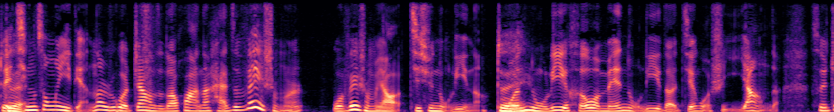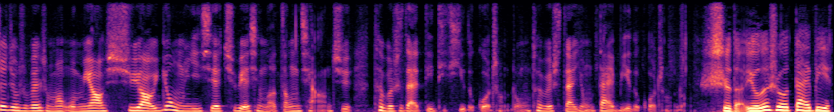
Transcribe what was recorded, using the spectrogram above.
对，轻松一点。那如果这样子的话，那孩子为什么我为什么要继续努力呢？我努力和我没努力的结果是一样的，所以这就是为什么我们要需要用一些区别性的增强去，特别是在 DTT 的过程中，特别是在用代币的过程中。是的，有的时候代币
